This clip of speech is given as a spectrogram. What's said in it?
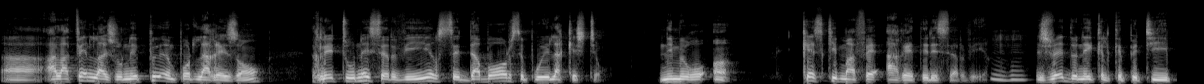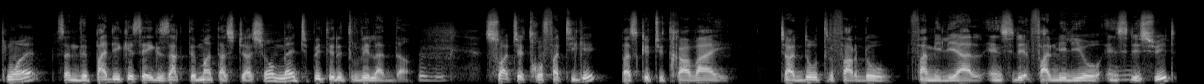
Ah, à la fin de la journée, peu importe la raison, retourner servir, c'est d'abord se poser la question. Numéro un, qu'est-ce qui m'a fait arrêter de servir? Mm-hmm. Je vais donner quelques petits points. Ça ne veut pas dire que c'est exactement ta situation, mais tu peux te retrouver là-dedans. Mm-hmm. Soit tu es trop fatigué, parce que tu travailles, tu as d'autres fardeaux familiales, familiaux, ainsi de suite,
